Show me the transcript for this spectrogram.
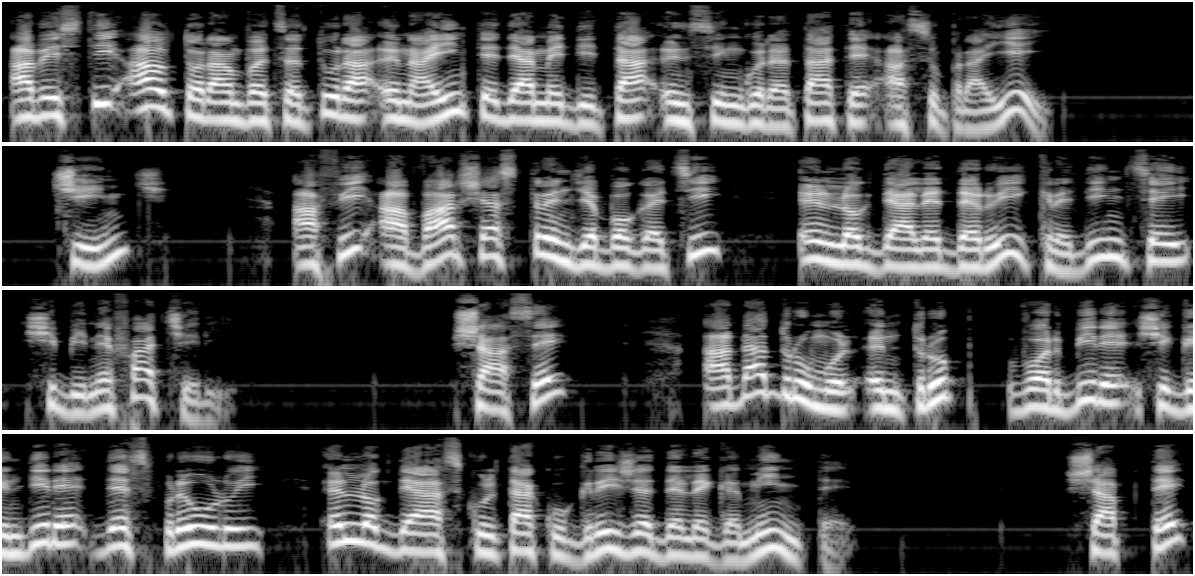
A vesti altora învățătura înainte de a medita în singurătate asupra ei. 5. A fi avar și a strânge bogății în loc de a le dărui credinței și binefacerii. 6. A da drumul în trup, vorbire și gândire desprâului în loc de a asculta cu grijă de legăminte. 7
